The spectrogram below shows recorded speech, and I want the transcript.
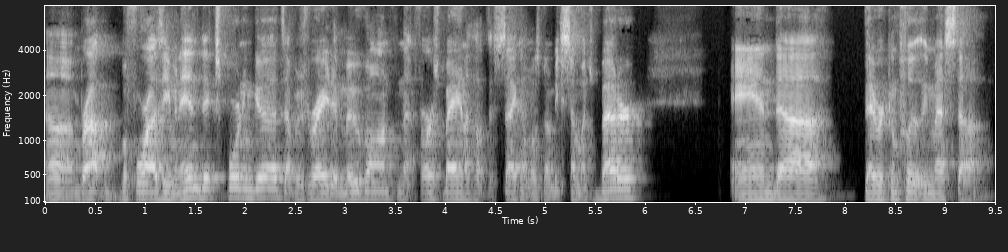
Um, right before I was even in Dick's Sporting Goods, I was ready to move on from that first band. I thought the second was going to be so much better. And uh, they were completely messed up,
